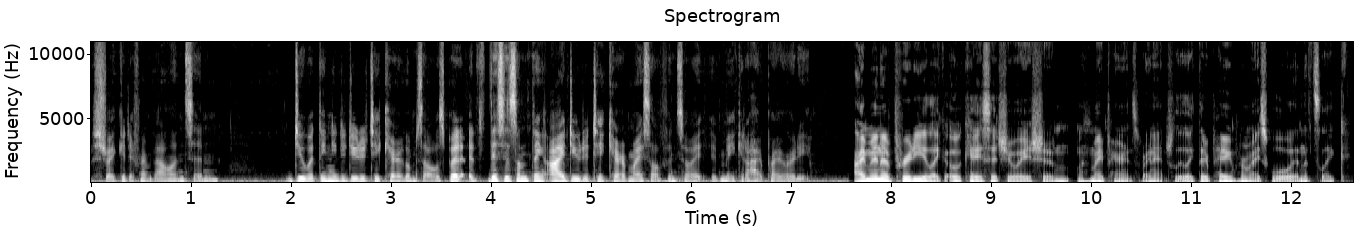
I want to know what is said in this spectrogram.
strike a different balance and do what they need to do to take care of themselves. But this is something I do to take care of myself, and so I make it a high priority. I'm in a pretty like okay situation with my parents financially. Like they're paying for my school, and it's like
